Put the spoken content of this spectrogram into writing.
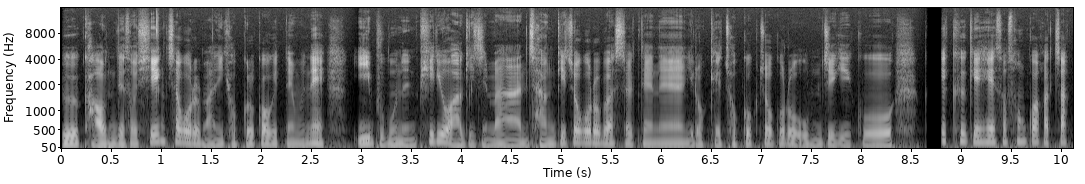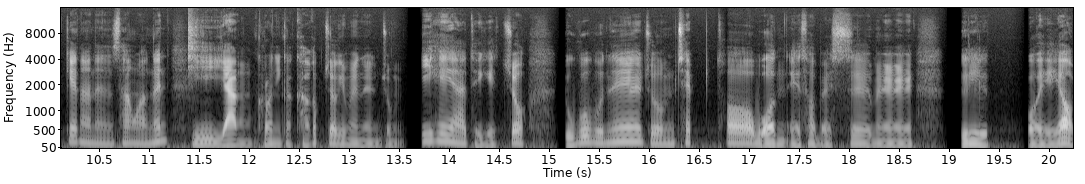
그 가운데서 시행착오를 많이 겪을 거기 때문에 이 부분은 필요악이지만 장기적으로 봤을 때는 이렇게 적극적으로 움직이고 크게 크게 해서 성과가 작게 나는 상황은 지양 그러니까 가급적이면은 좀 피해야 되겠죠. 이 부분을 좀 챕터 1에서 말씀을 드릴 거예요.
